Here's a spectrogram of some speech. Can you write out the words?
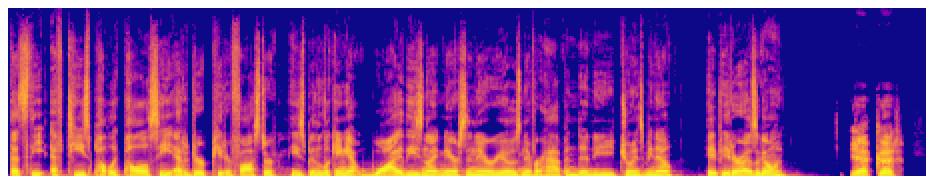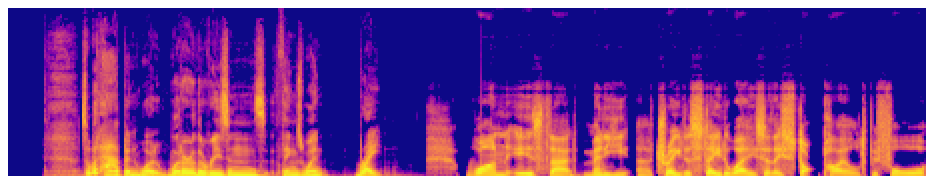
That's the FT's public policy editor, Peter Foster. He's been looking at why these nightmare scenarios never happened, and he joins me now. Hey, Peter, how's it going? Yeah, good. So, what happened? What What are the reasons things went right? One is that many uh, traders stayed away, so they stockpiled before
